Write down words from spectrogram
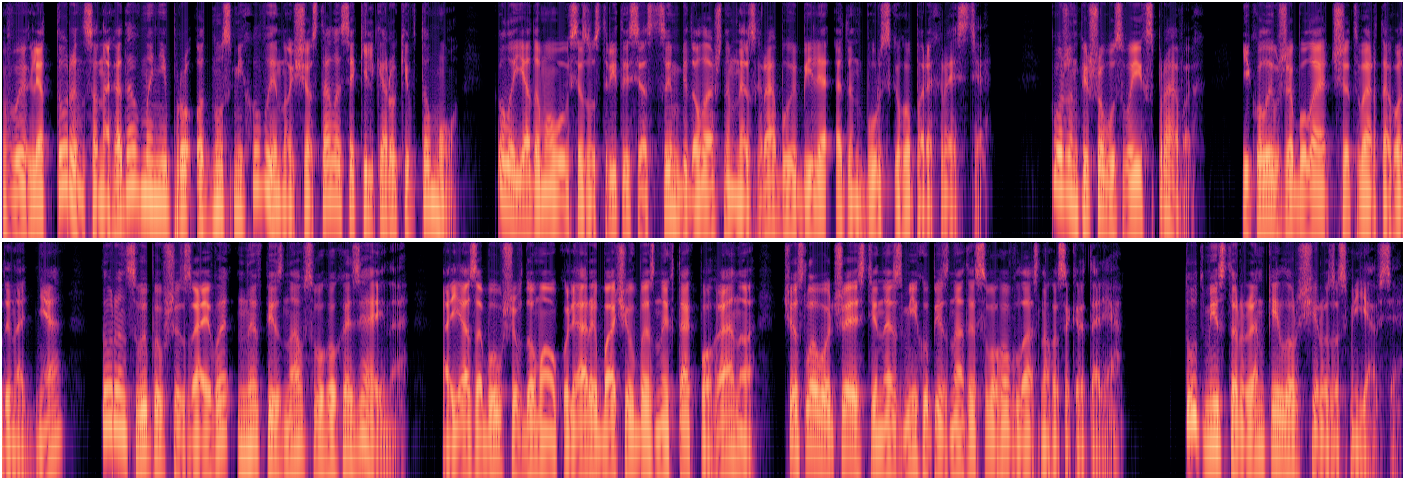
Вигляд Торренса нагадав мені про одну сміховину, що сталося кілька років тому, коли я домовився зустрітися з цим бідолашним незграбою біля Единбурзького перехрестя. Кожен пішов у своїх справах, і коли вже була четверта година дня, Торренс, випивши зайве, не впізнав свого хазяїна, а я, забувши вдома окуляри, бачив без них так погано, що слово честі не зміг упізнати свого власного секретаря. Тут містер Ренкейлор щиро засміявся.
